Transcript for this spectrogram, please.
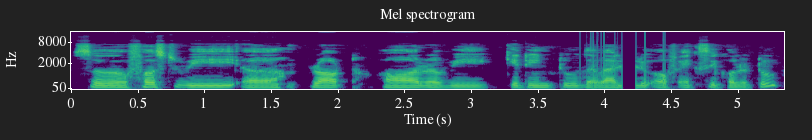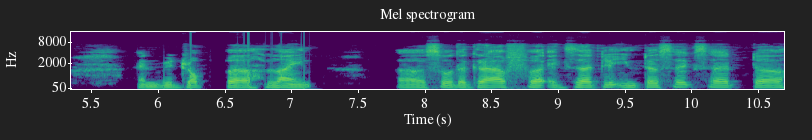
So first we uh, plot or we get into the value of x equal to 2 and we drop a line. Uh, so the graph uh, exactly intersects at uh,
